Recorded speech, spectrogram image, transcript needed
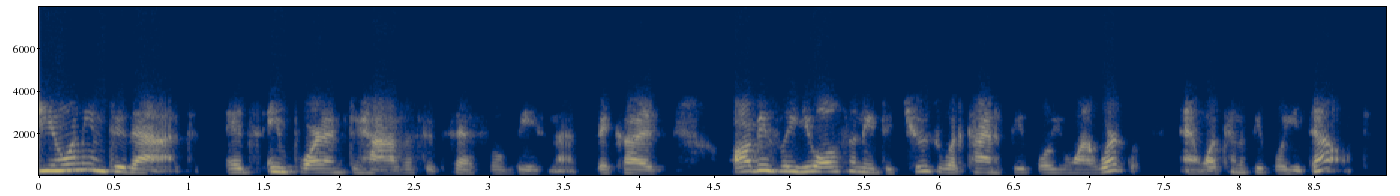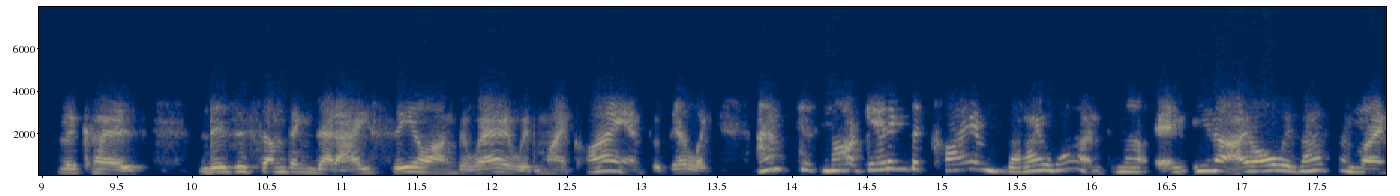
tuning to that, it's important to have a successful business because obviously you also need to choose what kind of people you want to work with and what kind of people you don't because this is something that I see along the way with my clients that they're like, I'm just not getting the clients that I want. And, and you know, I always ask them like,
